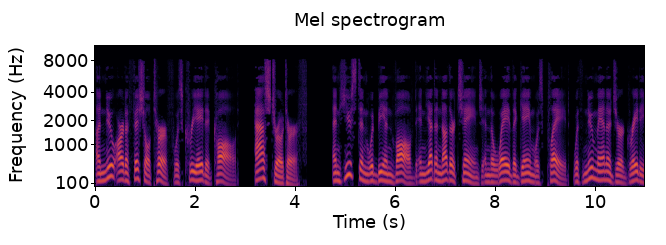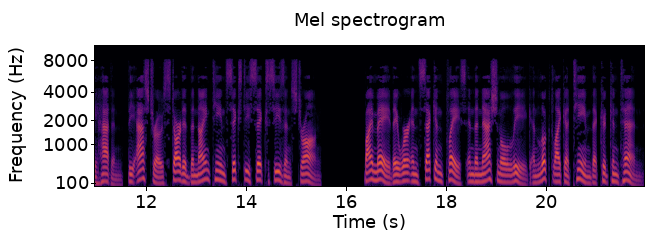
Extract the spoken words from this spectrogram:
A new artificial turf was created called AstroTurf and Houston would be involved in yet another change in the way the game was played. With new manager Grady Hatton, the Astros started the 1966 season strong. By May they were in second place in the National League and looked like a team that could contend.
